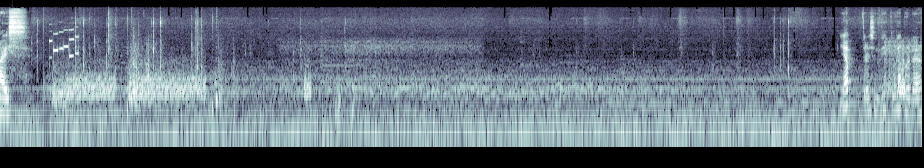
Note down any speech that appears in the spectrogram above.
Christ. Yep, there's a leaper there.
